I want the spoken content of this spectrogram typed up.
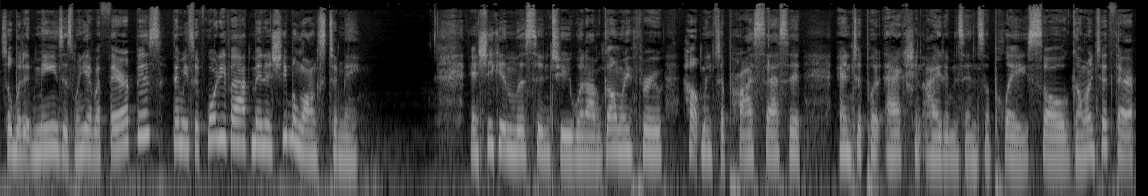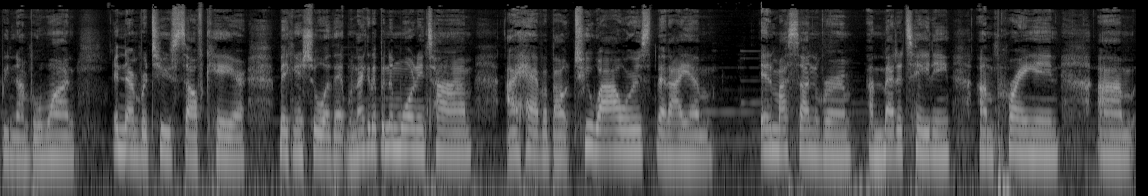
So what it means is when you have a therapist, that means for 45 minutes she belongs to me. And she can listen to what I'm going through, help me to process it, and to put action items into place. So, going to therapy, number one. And number two, self care, making sure that when I get up in the morning time, I have about two hours that I am in my sunroom. I'm meditating. I'm praying. Um,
